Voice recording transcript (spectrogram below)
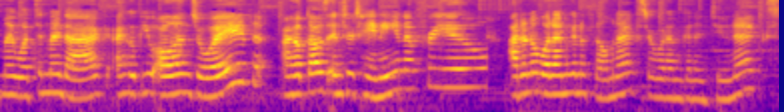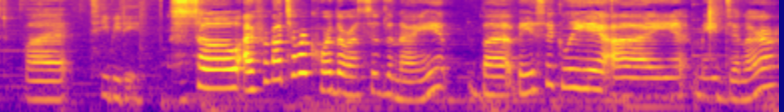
my what's in my bag. I hope you all enjoyed. I hope that was entertaining enough for you. I don't know what I'm gonna film next or what I'm gonna do next, but TBD. So I forgot to record the rest of the night, but basically I made dinner.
